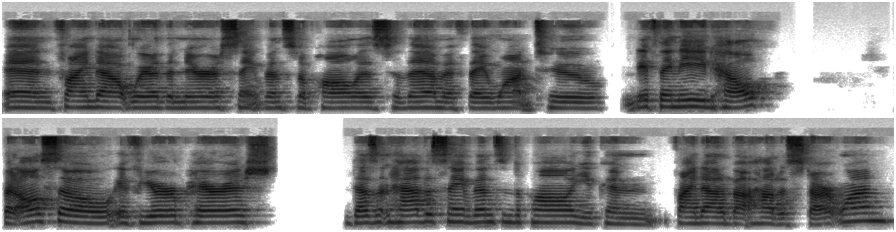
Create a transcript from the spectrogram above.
and find out where the nearest St. Vincent de Paul is to them if they want to, if they need help. But also, if your parish doesn't have a St. Vincent de Paul, you can find out about how to start one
